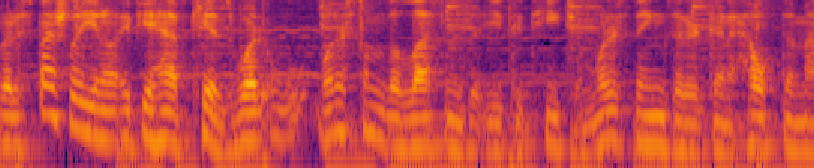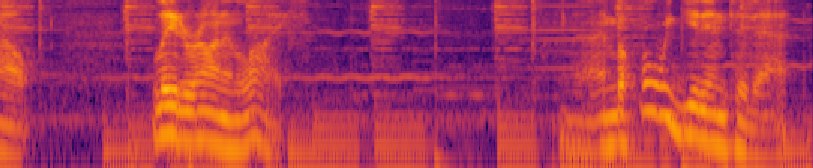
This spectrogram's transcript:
but especially, you know, if you have kids, what what are some of the lessons that you could teach them? What are things that are going to help them out later on in life? Uh, and before we get into that.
